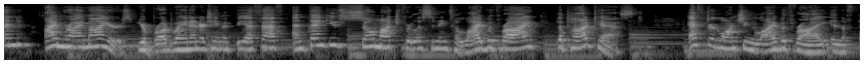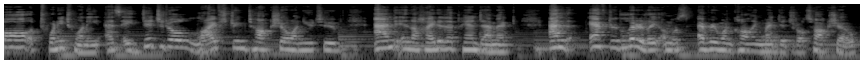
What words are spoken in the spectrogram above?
friend. I'm Rye Myers, your Broadway and Entertainment BFF, and thank you so much for listening to Live with Rye, the podcast. After launching Live with Rye in the fall of 2020 as a digital live stream talk show on YouTube and in the height of the pandemic, and after literally almost everyone calling my digital talk show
